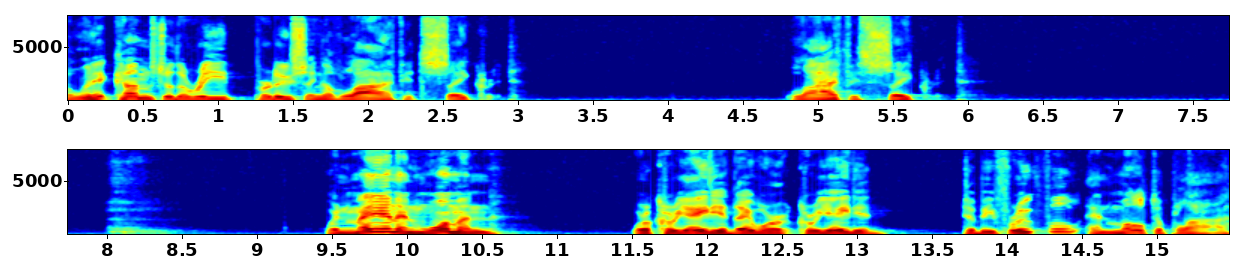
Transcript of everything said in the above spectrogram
But when it comes to the reproducing of life, it's sacred. Life is sacred. When man and woman were created, they were created to be fruitful and multiply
